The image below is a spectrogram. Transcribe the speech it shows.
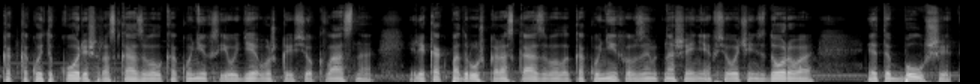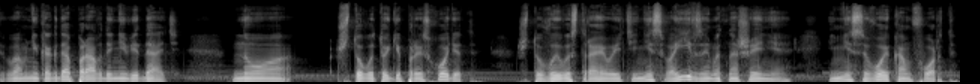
как какой-то кореш рассказывал, как у них с его девушкой все классно, или как подружка рассказывала, как у них во взаимоотношениях все очень здорово. Это булшит, вам никогда правды не видать. Но что в итоге происходит? Что вы выстраиваете не свои взаимоотношения и не свой комфорт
